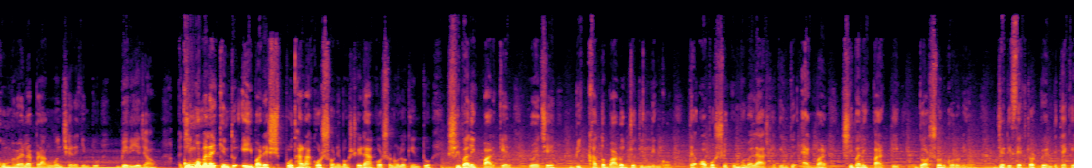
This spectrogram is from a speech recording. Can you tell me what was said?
কুম্ভমেলার প্রাঙ্গণ ছেড়ে কিন্তু বেরিয়ে যাও। কুম্ভ মেলায় কিন্তু এইবারের প্রধান আকর্ষণ এবং সেরা আকর্ষণ হলো কিন্তু শিবালিক পার্কের রয়েছে বিখ্যাত বারো জ্যোতির্লিঙ্গ। তাই অবশ্যই কুম্ভমেলায় আসলে কিন্তু একবার শিবালিক পার্কটি দর্শন করণীয় যেটি সেক্টর টোয়েন্টি থেকে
